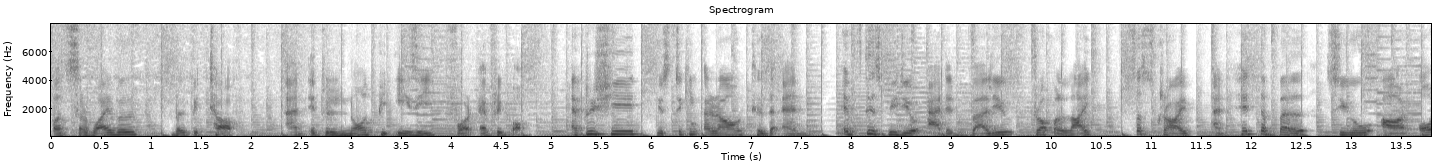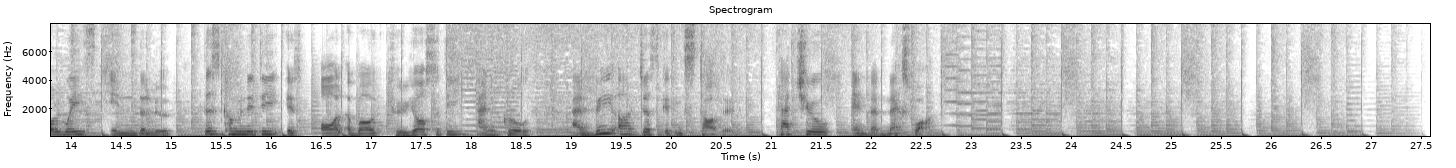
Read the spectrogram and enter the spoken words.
But survival will be tough and it will not be easy for everyone. Appreciate you sticking around till the end. If this video added value, drop a like, subscribe and hit the bell so you are always in the loop. This community is all about curiosity and growth and we are just getting started. Catch you in the next one.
